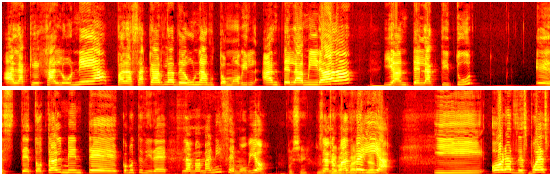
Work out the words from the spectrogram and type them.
a la que jalonea para sacarla de un automóvil ante la mirada y ante la actitud este totalmente, ¿cómo te diré? La mamá ni se movió. Pues sí. O sea, nomás barbaridad. veía. Y horas después,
